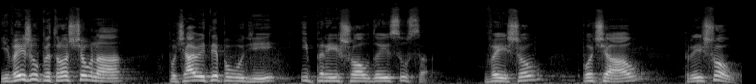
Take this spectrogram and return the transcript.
І вийшов Петро з човна, почав йти по воді і прийшов до Ісуса. Вийшов, почав, прийшов.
